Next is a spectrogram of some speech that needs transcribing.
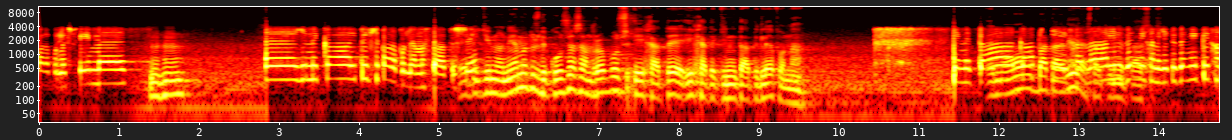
πάρα πολλές φήμες. Ε, γενικά υπήρχε πάρα πολύ αναστάτωση. Επικοινωνία με τους δικούς σας ανθρώπους είχατε, είχατε κινητά τηλέφωνα; Κινητά, κάποιοι είχαν, άλλοι δεν είχαν, γιατί δεν υπήρχαν,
